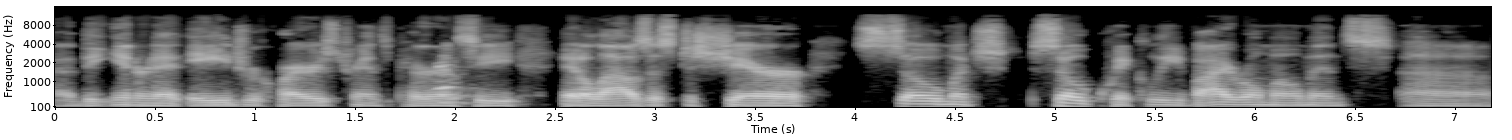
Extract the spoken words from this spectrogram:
Uh, the internet age requires transparency. It allows us to share so much so quickly viral moments uh,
